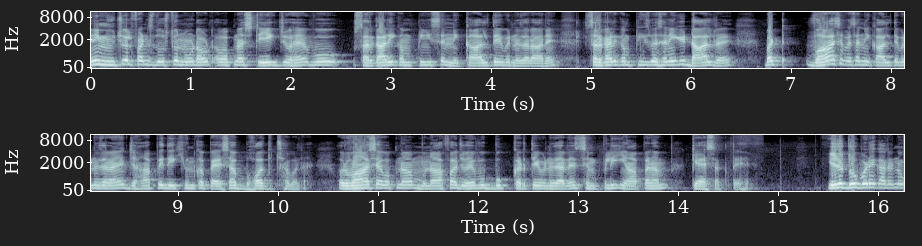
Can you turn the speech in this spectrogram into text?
यानी म्यूचुअल फंड्स दोस्तों, नो डाउट, अब अपना स्टेक जो है, वो सरकारी कंपनी से निकालते हुए नज़र आ रहे हैं। सरकारी कंपनीज़ में ऐसा नहीं कि डाल रहे हैं, बट वहाँ से पैसा निकालते हुए नज़र आ रहे हैं, जहाँ पे देखिए उनका पैसा बहुत अच्छा बना है। और वहाँ से अब अपना मुनाफा जो है, वो बुक करते हुए नज़र आ रहे हैं सिंपली यहाँ पर हम कह सकते हैं। ये तो दो बड़े कारण हो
